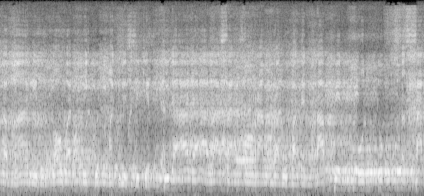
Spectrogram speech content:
Maka mari bertobat ikut majelis zikir. Tidak ada alasan orang Kabupaten Tapin untuk sesat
